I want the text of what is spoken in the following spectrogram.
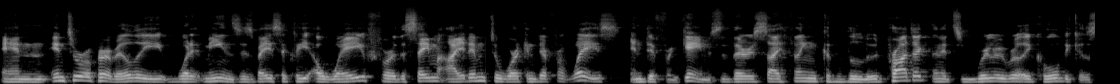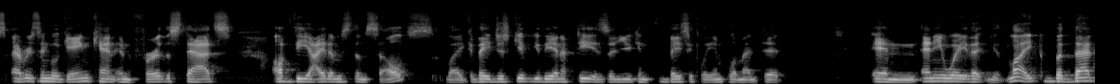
And interoperability, what it means is basically a way for the same item to work in different ways in different games. There's, I think, the Loot Project, and it's really, really cool because every single game can infer the stats of the items themselves. Like they just give you the NFTs and you can basically implement it in any way that you'd like but that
